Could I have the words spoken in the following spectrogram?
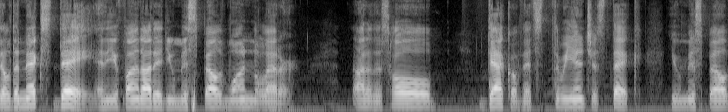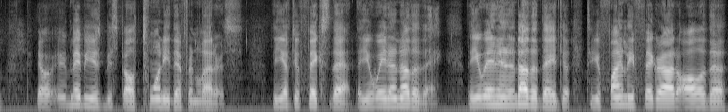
till the next day, and you find out that you misspelled one letter out of this whole deck of that's three inches thick. You misspelled, you know, maybe you misspelled 20 different letters. Then you have to fix that. Then you wait another day. Then you wait another day till, till you finally figure out all of the,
